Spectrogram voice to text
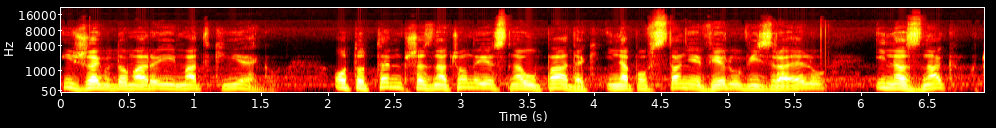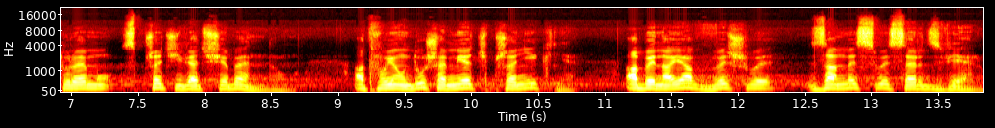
i rzekł do Maryi, matki jego: Oto ten przeznaczony jest na upadek i na powstanie wielu w Izraelu i na znak, któremu sprzeciwiać się będą. A twoją duszę miecz przeniknie, aby na jaw wyszły zamysły serc wielu.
